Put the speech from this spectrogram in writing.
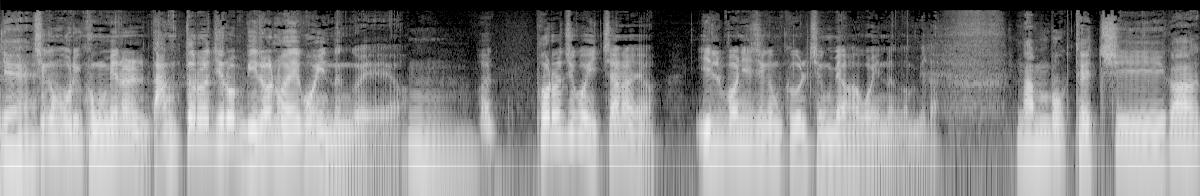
예. 지금 우리 국민을 낭떠러지로 밀어내고 있는 거예요. 음. 어, 벌어지고 있잖아요. 일본이 지금 그걸 증명하고 있는 겁니다. 남북 대치가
